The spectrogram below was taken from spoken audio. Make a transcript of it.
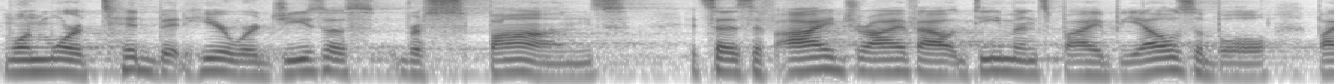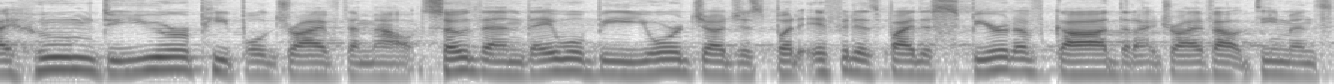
one more tidbit here where Jesus responds it says, If I drive out demons by Beelzebul, by whom do your people drive them out? So then they will be your judges. But if it is by the Spirit of God that I drive out demons,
